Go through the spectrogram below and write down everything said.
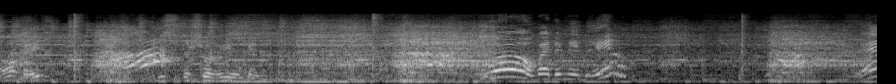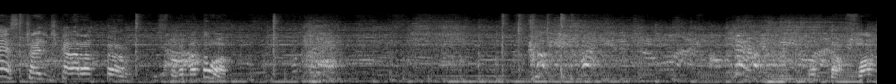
Okay. This is the Shoryuken. Whoa! By the mid-air? Yes! Charge character! Gusto ko na to ah. What the fuck?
